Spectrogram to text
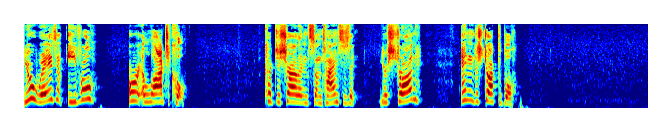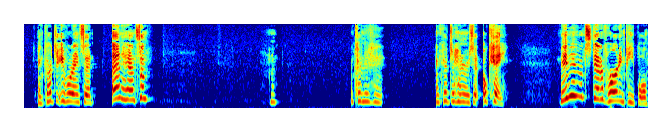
your ways of evil are illogical. Cut to Charlotte and sometimes he said, You're strong and indestructible. And cut to Evil Ray and said, And handsome. And cut to, and cut to Henry said, Okay, maybe instead of hurting people,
